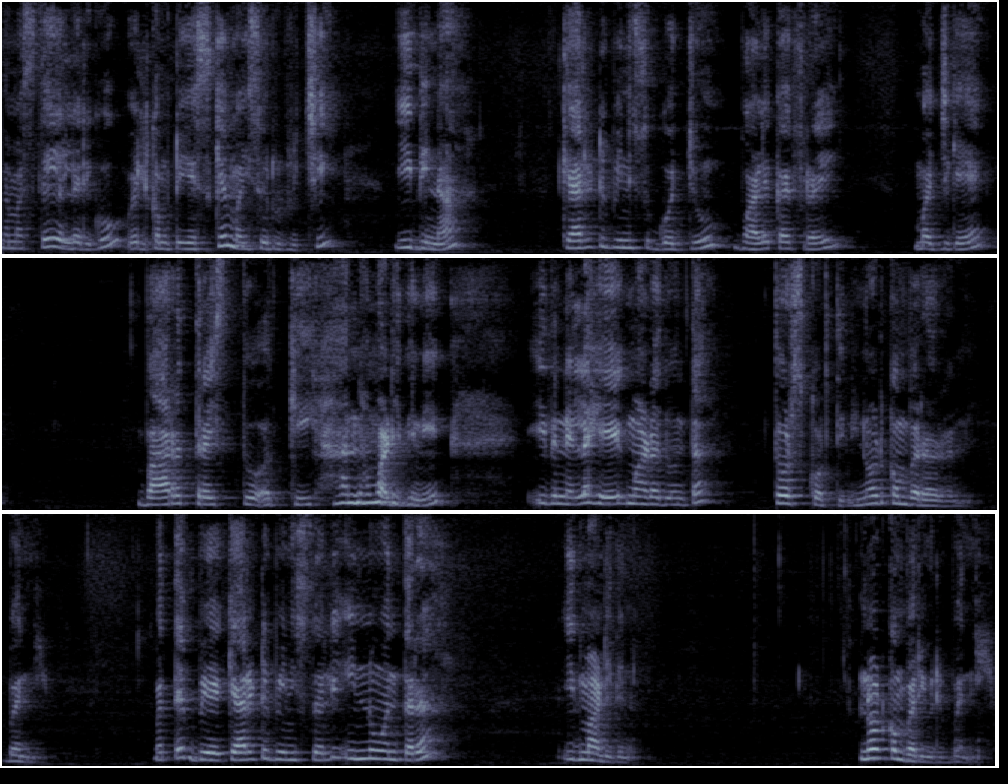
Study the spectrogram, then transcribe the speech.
ನಮಸ್ತೆ ಎಲ್ಲರಿಗೂ. Welcome to S K Mysuru Ruchi. ಈ ದಿನ ಕ್ಯಾರೆಟ್ ಬೀನ್ಸ್ ಗೊಜ್ಜು, ಬಾಳೆಕಾಯಿ ಫ್ರೈ, ಮಜ್ಜಿಗೆ, ಭಾರತ್ ರೈಸ್ದು ಅಕ್ಕಿ ಅನ್ನ ಮಾಡಿದ್ದೀನಿ. ಇದನ್ನೆಲ್ಲ ಹೇಗೆ ಮಾಡೋದು ಅಂತ ತೋರಿಸ್ಕೊಡ್ತೀನಿ. ನೋಡ್ಕೊಂಬರೋರನ್ನು ಬನ್ನಿ. ಮತ್ತು ಬೇ ಕ್ಯಾರೆಟ್ ಬೀನ್ಸಲ್ಲಿ ಇನ್ನೂ ಒಂಥರ ಇದು ಮಾಡಿದ್ದೀನಿ. ನೋಡ್ಕೊಂಬರೀವ್ರಿ ಬನ್ನಿ.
